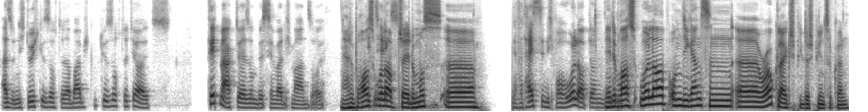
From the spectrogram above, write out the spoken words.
Also nicht durchgesuchtet, aber habe ich gut gesuchtet. Ja, jetzt fehlt mir aktuell so ein bisschen, was ich machen soll. ja, du brauchst It Urlaub, Jay. Du musst. Äh, Ja, was heißt denn, ich brauche Urlaub? Dann, nee, du brauchst Urlaub, um die ganzen äh, Roguelike-Spiele spielen zu können.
